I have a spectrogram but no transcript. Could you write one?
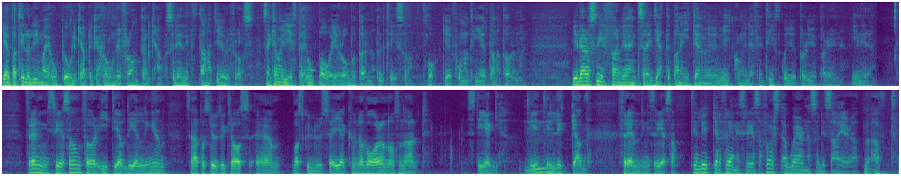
hjälpa till att limma ihop olika applikationer i fronten kanske. Så det är lite ett annat djur för oss. Sen kan man ju gifta ihop AI och robotar naturligtvis och, och eh, få någonting helt annat av det. Men vi är där och sniffar, vi har inte sådär jättepanik än men vi kommer definitivt gå djupare och djupare in, in i det. Förändringsresan för IT-avdelningen så här på slutet Claes. Eh, vad skulle du säga kunna vara något sådant steg till, mm. till lyckad förändringsresa? Till en lyckad förändringsresa. Först awareness och desire. Att, att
